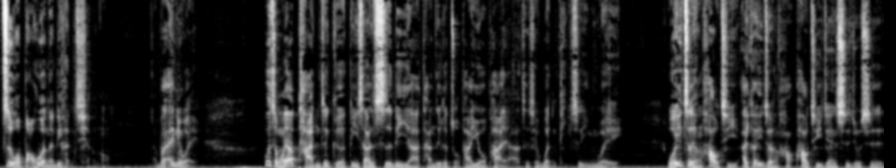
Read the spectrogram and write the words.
自我保护能力很强哦。不，anyway，为什么要谈这个第三势力啊？谈这个左派右派啊这些问题？是因为我一直很好奇，艾克一直很好好奇一件事，就是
